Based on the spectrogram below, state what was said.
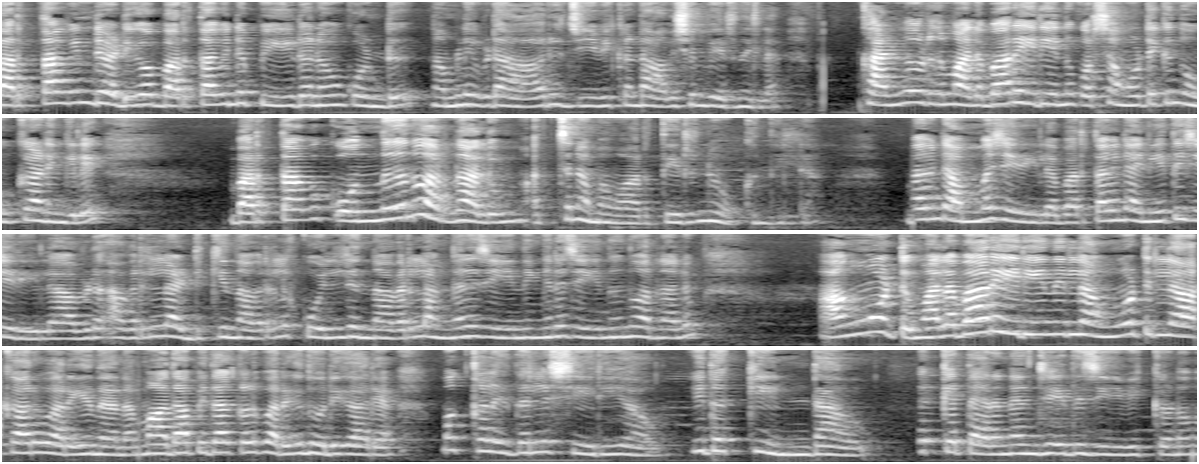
ഭർത്താവിന്റെ അടിയോ ഭർത്താവിന്റെ പീഡനവും കൊണ്ട് നമ്മൾ ഇവിടെ ആരും ജീവിക്കേണ്ട ആവശ്യം വരുന്നില്ല. കണ്ണൂർ മലബാർ ഏരിയയിൽ നിന്ന് കുറച്ച് അങ്ങോട്ടേക്ക് നോക്കുകയാണെങ്കിൽ ഭർത്താവ് കൊന്നെന്ന് പറഞ്ഞാലും അച്ഛനമ്മമാർ തിരിഞ്ഞു നോക്കുന്നില്ല. അവന്റെ അമ്മ ശരിയില്ല ഭർത്താവിന്റെ അനിയത്തി ശരിയില്ല അവിടെ അവരെല്ലാം അടിക്കുന്ന അവരെല്ലാം കൊല്ലുന്ന അവരെല്ലാം അങ്ങനെ ചെയ്യുന്ന ഇങ്ങനെ ചെയ്യുന്നു എന്ന് പറഞ്ഞാലും അങ്ങോട്ട് മലബാർ ഏരിയയിൽ അങ്ങോട്ടില്ല ആൾക്കാർ പറയുന്നതാണ് മാതാപിതാക്കൾ പറയുന്ന ഒരു കാര്യം മക്കൾ ഇതെല്ലാം ശരിയാവും ഇതൊക്കെ ഉണ്ടാവും ഇതൊക്കെ തരണം ചെയ്ത് ജീവിക്കണോ?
